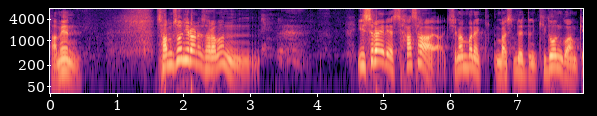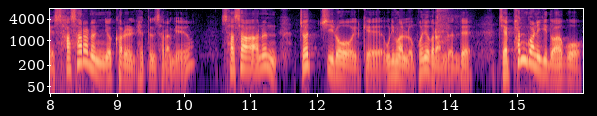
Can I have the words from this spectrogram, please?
아멘. 삼손이라는 사람은 이스라엘의 사사, 지난번에 말씀드렸던 기도원과 함께 사사라는 역할을 했던 사람이에요. 사사는 젖지로 이렇게 우리말로 번역을 한 건데 재판관이기도 하고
